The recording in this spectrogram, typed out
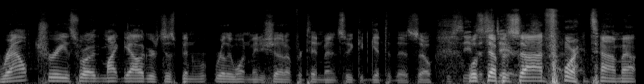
Route Tree. It's where Mike Gallagher's just been really wanting me to shut up for 10 minutes so he could get to this. So we'll step stairs. aside for a timeout.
